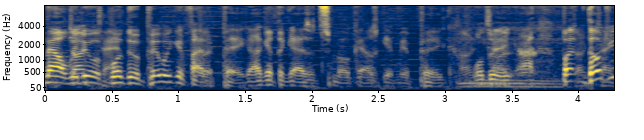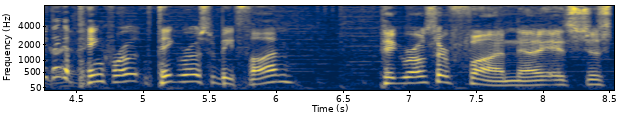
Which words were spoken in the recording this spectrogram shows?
No, we do. A, we'll do a pig. We can find a pig. I'll get the guys at Smokehouse. Give me a pig. We'll do it. dang, But dunk don't you think a or pink ro- pig roast would be fun? pig roasts are fun. Uh, it's just,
